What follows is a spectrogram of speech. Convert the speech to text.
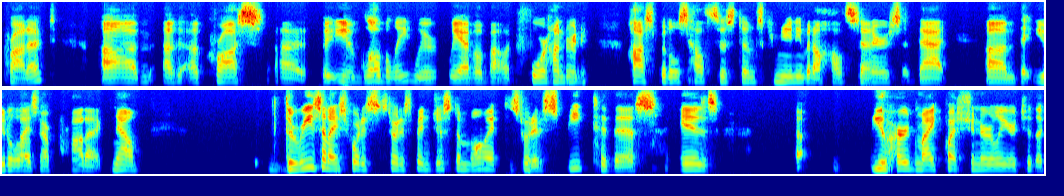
product um, across uh, you know globally. We we have about 400 hospitals, health systems, community mental health centers that um, that utilize our product. Now, the reason I sort of sort of spend just a moment to sort of speak to this is uh, you heard my question earlier to the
